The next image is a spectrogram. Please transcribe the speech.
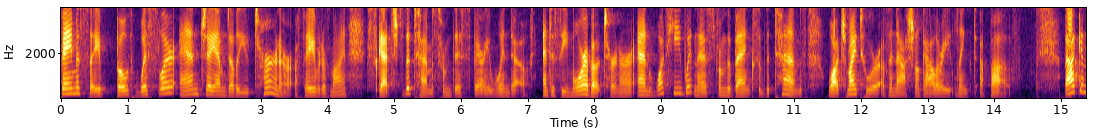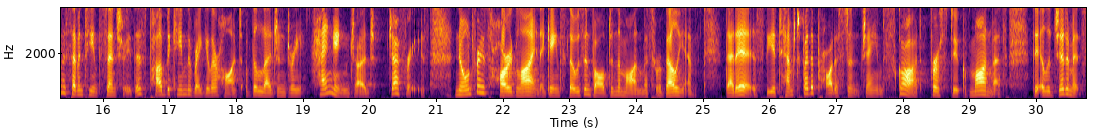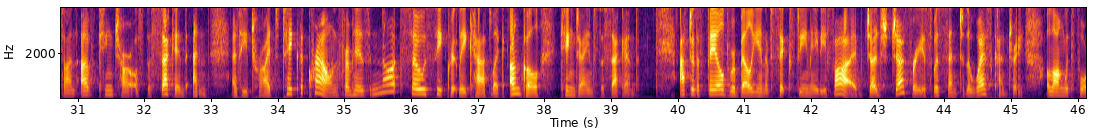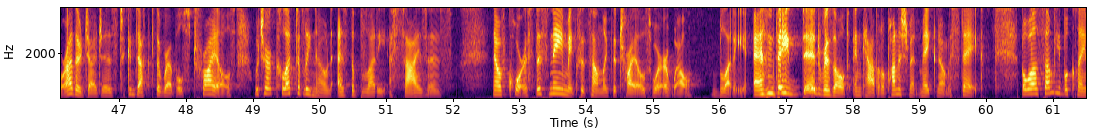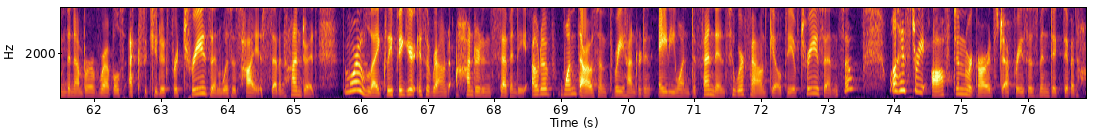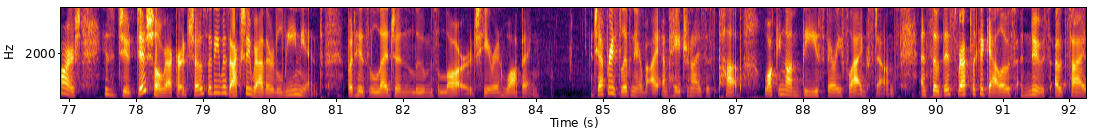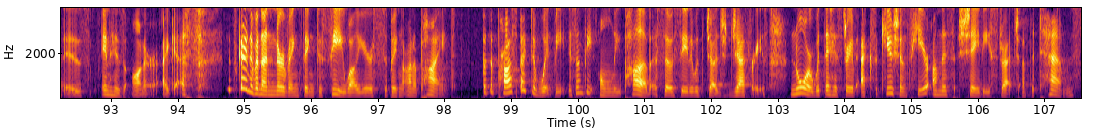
Famously, both Whistler and J.M.W. Turner, a favorite of mine, sketched the Thames from this very window. And to see more about Turner and what he witnessed from the banks of the Thames, watch my tour of the National Gallery linked above. Back in the 17th century, this pub became the regular haunt of the legendary hanging judge Jeffreys, known for his hard line against those involved in the Monmouth Rebellion. That is, the attempt by the Protestant James Scott, 1st Duke of Monmouth, the illegitimate son of King Charles II, and as he tried to take the crown from his not so secretly Catholic uncle, King James II. After the failed rebellion of 1685, Judge Jeffreys was sent to the West Country, along with four other judges, to conduct the rebels' trials, which are collectively known as the Bloody Assizes. Now, of course, this name makes it sound like the trials were, well, bloody, and they did result in capital punishment, make no mistake. But while some people claim the number of rebels executed for treason was as high as 700, the more likely figure is around 170 out of 1,381 defendants who were found guilty of treason. So, while history often regards Jeffreys as vindictive and harsh, his judicial record shows that he was actually rather lenient, but his legend looms large here in Wapping. Jeffreys lived nearby and patronized this pub, walking on these very flagstones. And so this replica gallows and noose outside is in his honor, I guess. it's kind of an unnerving thing to see while you're sipping on a pint. But the Prospect of Whitby isn't the only pub associated with Judge Jeffreys, nor with the history of executions here on this shady stretch of the Thames.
